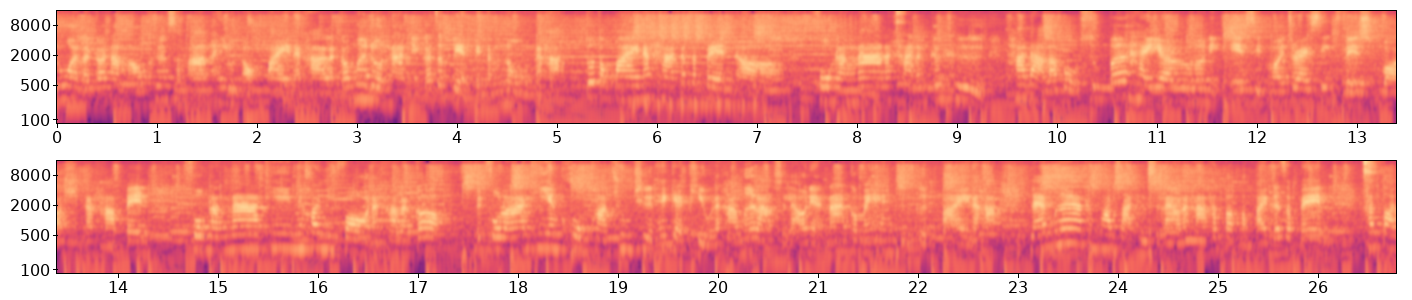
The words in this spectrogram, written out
นวดแล้วก็นำเอาเครื่องสำอางให้หลุดออกไปนะคะ แล้วก็เมื่อโดนน้ำเนี่ยก็จะเปลี่ยนเป็นน้ำนมนะคะ ตัวต่อไปนะคะก็จะเป็นโฟมล้างหน้านะคะ นั่นก็คือฮาดะระบบ super hyaluronic acid moisturizing face wash นะคะเป็น ฟมล้างหน้าที่ไม่ค่อยมีฟองนะคะ แล้วก็เป็นโฟมล้างหน้าที่ยังคงความชุ่มชื้นให้แก่ผิวนะคะ เมื่อล้างเสร็จแล้วเนี่ยหน้าก็ไม่แห้งจนเกินไปนะคะ และเมื่อทำความสะอาดผิวเสร็จแล้วนะคะ ขั้นตอนต่อไปก็จะเป็นขั้นตอน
